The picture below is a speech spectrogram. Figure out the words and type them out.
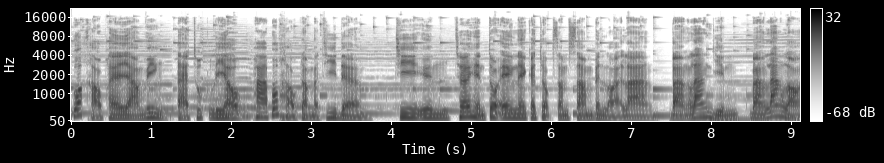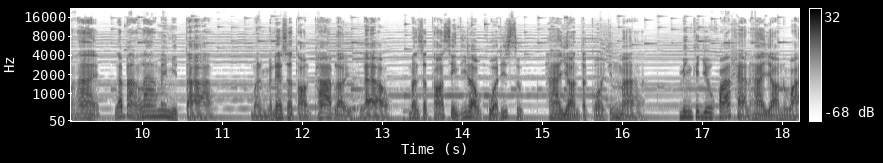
พวกเขาพยายามวิ่ง แต่ทุกเลี้ยว พาพวกเขากลับมาที่เดิม จีอึน เธอเห็นตัวเองในกระจกซ้ำๆเป็นร้อยล่าง บางล่างยิ้ม บางล่างร้องไห้ และบางล่างไม่มีตา มันไม่ได้สะท้อนภาพเราอีกแล้ว มันสะท้อนสิ่งที่เรากลัวที่สุด ฮายอนตะโกนขึ้นมา มินกยูคว้าแขนฮายอนไว้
